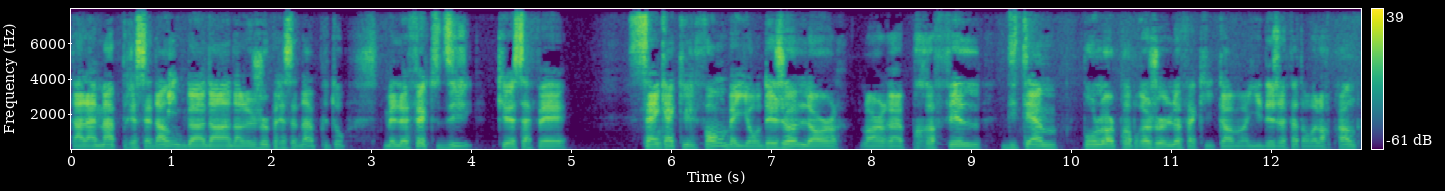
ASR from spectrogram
dans la map précédente ou dans, dans, dans le jeu précédent plutôt. Mais le fait que tu dis que ça fait cinq ans qu'ils le font, ben ils ont déjà leur leur euh, profil d'item pour leur propre jeu là, fait qu'il comme il est déjà fait, on va le reprendre.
